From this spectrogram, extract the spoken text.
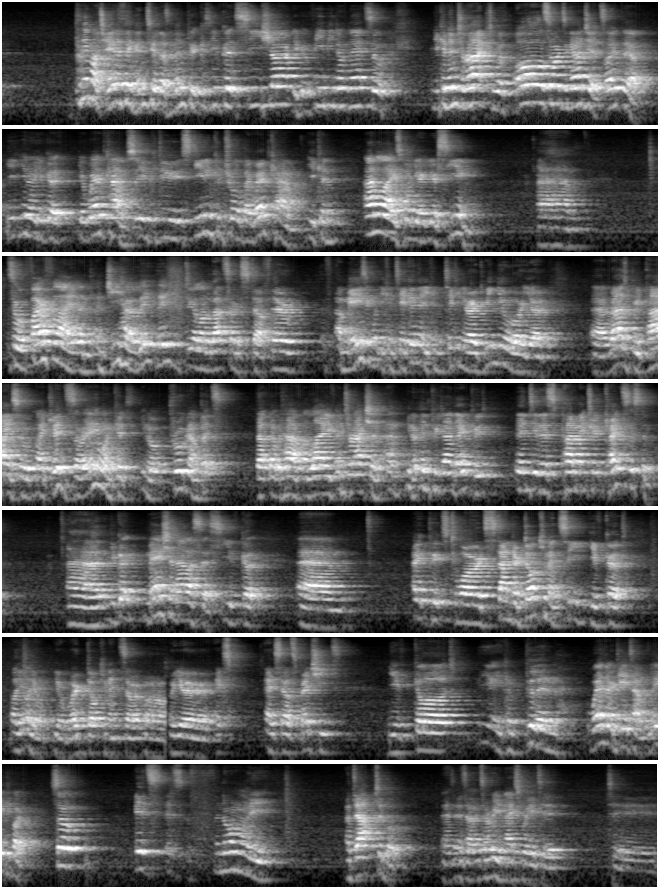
pretty much anything into it as an input because you've got C sharp, you've got VB.NET, so you can interact with all sorts of gadgets out there. You, you know, you've got your webcam, so you could do steering control by webcam. You can analyze what you're, you're seeing. Um, so Firefly and, and they, they do a lot of that sort of stuff. They're amazing what you can take in there. You can take in your Arduino or your uh, Raspberry Pi, so my kids or anyone could, you know, program bits that, that would have a live interaction and, you know, input and output into this parametric kite system. Uh, you've got mesh analysis, you've got um, outputs towards standard documents, so you've got all your, all your, your Word documents or, or, or your Excel spreadsheets. You've got, you, know, you can pull in weather data with Ladybug. So it's, it's phenomenally adaptable. It's, a, it's a really nice way to, to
